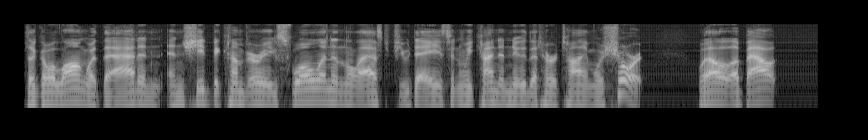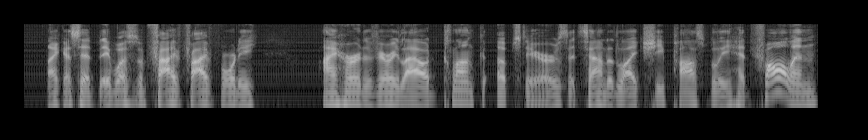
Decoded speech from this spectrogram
To go along with that and and she'd become very swollen in the last few days and we kind of knew that her time was short. Well about like I said, it was five five forty. I heard a very loud clunk upstairs. It sounded like she possibly had fallen,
